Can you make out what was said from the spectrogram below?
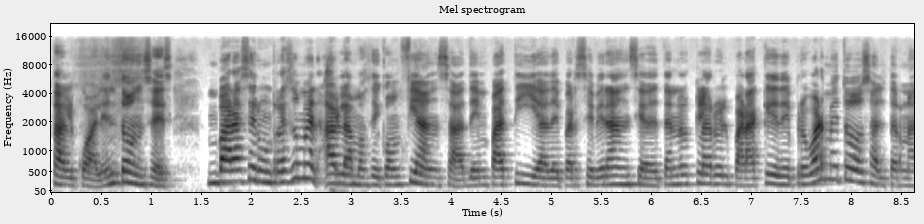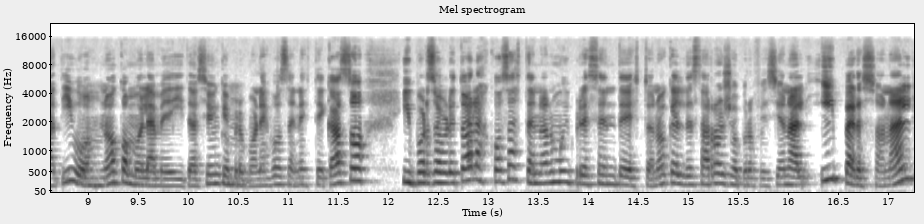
Tal cual. Entonces, para hacer un resumen, hablamos de confianza, de empatía, de perseverancia, de tener claro el para qué, de probar métodos alternativos, ¿no? Como la meditación que propones vos en este caso. Y por sobre todas las cosas, tener muy presente esto, ¿no? Que el desarrollo profesional y personal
